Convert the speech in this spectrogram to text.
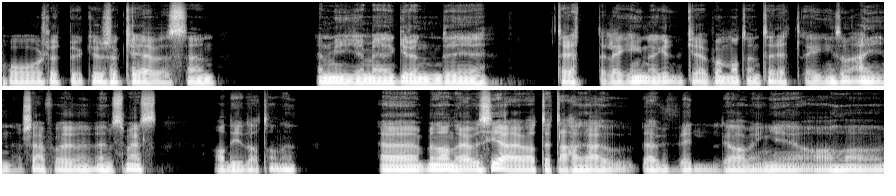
på sluttbruker, så kreves en, en mye mer grundig tilrettelegging. Det krever på en måte en tilrettelegging som egner seg for hvem som helst av de dataene. Eh, men det andre jeg vil si, er jo at dette her er, jo, er veldig avhengig av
